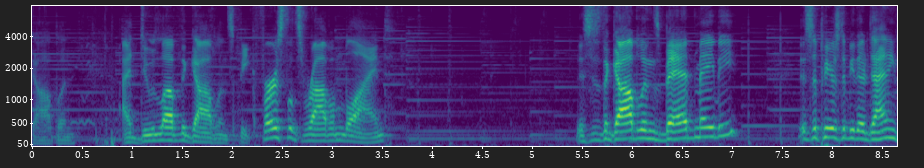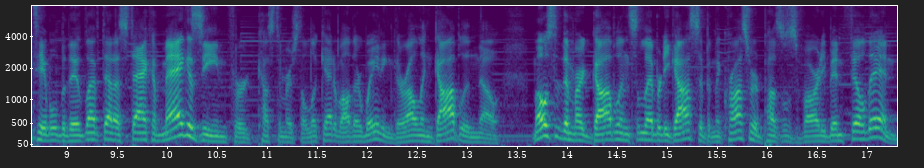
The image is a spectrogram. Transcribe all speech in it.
Goblin. I do love the goblin speak. First, let's rob him blind. This is the goblin's bed, maybe? This appears to be their dining table, but they've left out a stack of magazine for customers to look at while they're waiting. They're all in goblin, though. Most of them are goblin celebrity gossip, and the crossword puzzles have already been filled in.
